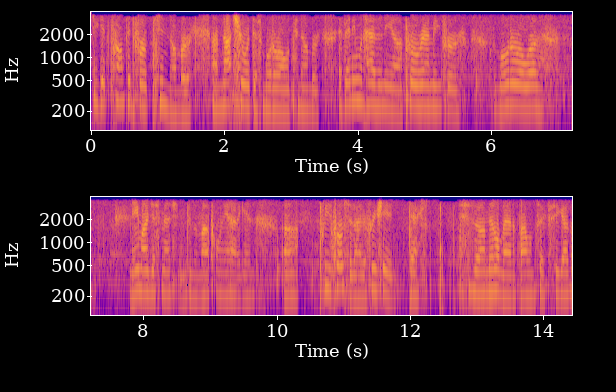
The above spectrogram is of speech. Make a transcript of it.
you get prompted for a PIN number. I'm not sure what this Motorola PIN number. If anyone has any uh, programming for the Motorola name I just mentioned, because I'm not pulling it out again, uh, please post it. I'd appreciate it. Thanks. This is uh, Middleman at 516. See you guys later.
